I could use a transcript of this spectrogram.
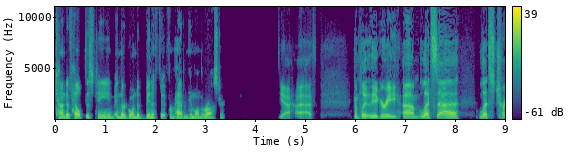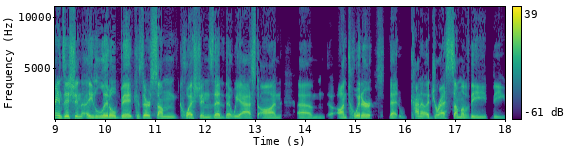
kind of help this team, and they're going to benefit from having him on the roster. Yeah, I, I completely agree. Um, let's uh, let's transition a little bit because there are some questions that that we asked on um, on Twitter that kind of address some of the the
